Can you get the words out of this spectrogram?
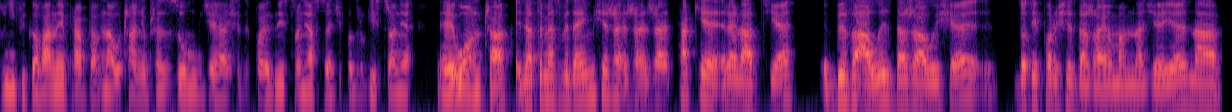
zunifikowanej prawda, w nauczaniu przez Zoom, gdzie ja siedzę po jednej stronie, a studenci po drugiej stronie y, łącza. Natomiast wydaje mi się, że, że, że takie relacje bywały, zdarzały się do tej pory się zdarzają, mam nadzieję, na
